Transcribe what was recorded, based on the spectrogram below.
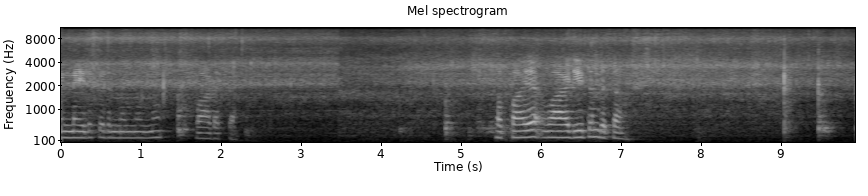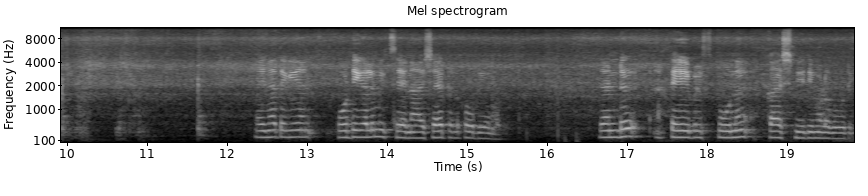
എണ്ണയിൽ കിടന്നൊന്ന് വാടട്ടെ. പപ്പായ വാടിയിട്ടുണ്ട് കേട്ടോ അതിനകത്തേക്ക് ഞാൻ പൊടികൾ മിക്സ് ചെയ്യാൻ ആവശ്യമായിട്ടുള്ള പൊടികൾ രണ്ട് ടേബിൾ സ്പൂണ് കാശ്മീരി മുളക് പൊടി.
